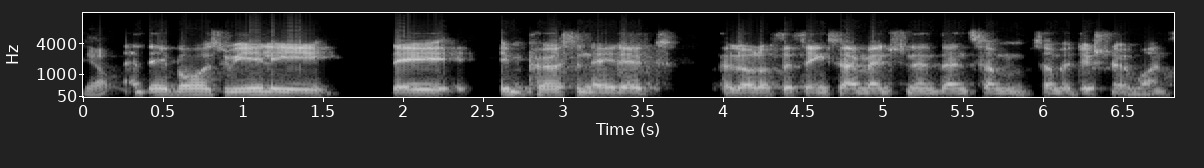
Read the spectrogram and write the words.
Yep. And they both really they impersonated a lot of the things I mentioned, and then some some additional ones.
